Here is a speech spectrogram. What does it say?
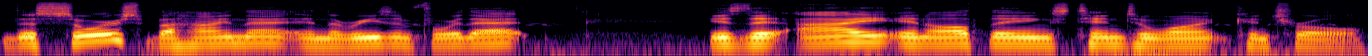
the source behind that and the reason for that is that I, in all things, tend to want control.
